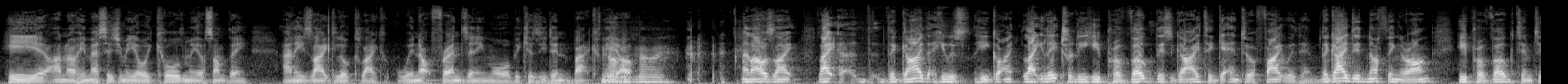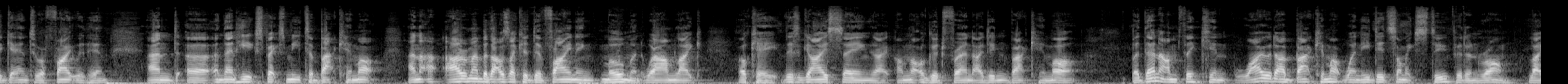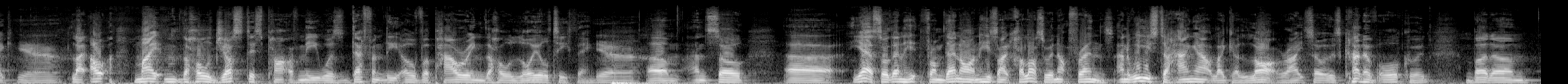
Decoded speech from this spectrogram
he I don't know he messaged me or he called me or something, and he's like, "Look, like we're not friends anymore because he didn't back me oh up." no. And I was like, like uh, the guy that he was, he got like literally he provoked this guy to get into a fight with him. The guy did nothing wrong. He provoked him to get into a fight with him, and uh, and then he expects me to back him up. And I, I remember that was like a defining moment where I'm like, okay, this guy's saying like I'm not a good friend. I didn't back him up. But then I'm thinking, why would I back him up when he did something stupid and wrong? Like, Yeah. like I, my the whole justice part of me was definitely overpowering the whole loyalty thing. Yeah. Um, and so, uh, yeah, so then he, from then on, he's like, Halas, we're not friends. And we used to hang out like a lot, right? So it was kind of awkward. But, um,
